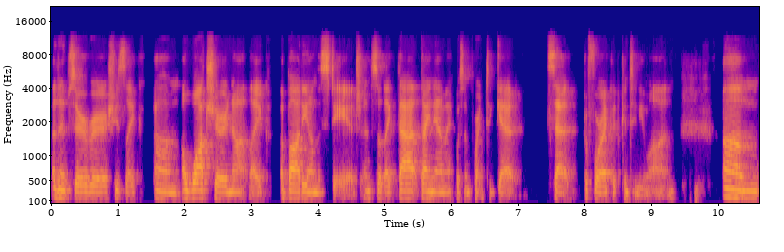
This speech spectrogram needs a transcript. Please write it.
an observer she's like um, a watcher not like a body on the stage and so like that dynamic was important to get set before i could continue on um,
